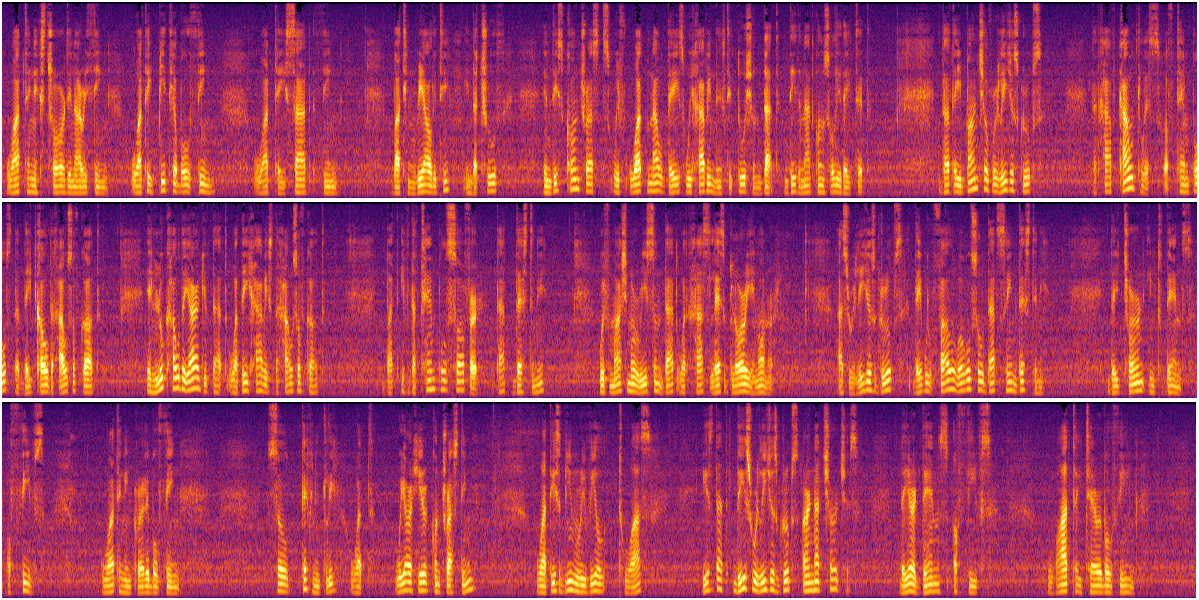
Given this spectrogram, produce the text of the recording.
What an extraordinary thing! What a pitiable thing! What a sad thing! But in reality, in the truth, and this contrasts with what nowadays we have in the institution that did not consolidate it. That a bunch of religious groups that have countless of temples that they call the house of God and look how they argue that what they have is the house of God. But if the temple suffer that destiny, with much more reason that what has less glory and honor. As religious groups, they will follow also that same destiny. They turn into dens of thieves. What an incredible thing! So, definitely, what we are here contrasting what is being revealed to us is that these religious groups are not churches. They are dens of thieves. What a terrible thing.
